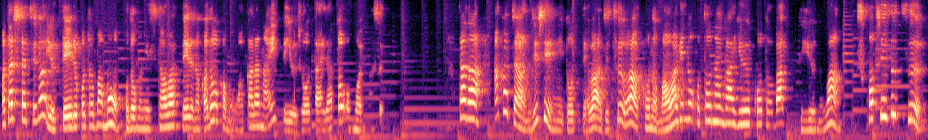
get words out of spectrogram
私たちが言っている言葉も子供に伝わっているのかどうかもわからないっていう状態だと思います。ただ、赤ちゃん自身にとっては、実はこの周りの大人が言う言葉っていうのは、少しずつ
